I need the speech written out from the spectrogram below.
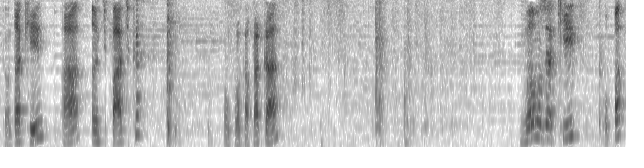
Então tá aqui a antipática. Vamos colocar pra cá. Vamos aqui... Opa!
